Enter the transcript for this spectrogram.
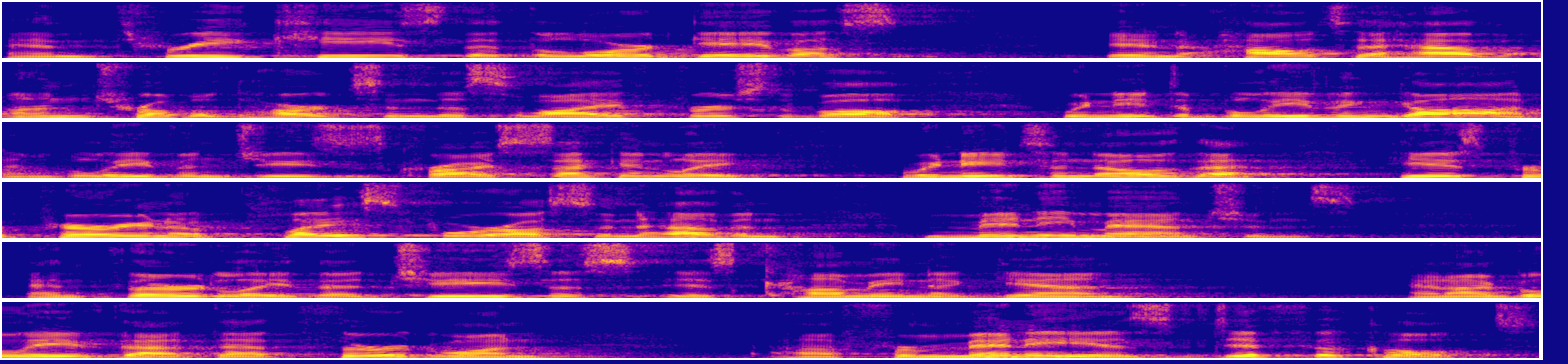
And three keys that the Lord gave us in how to have untroubled hearts in this life. First of all, we need to believe in God and believe in Jesus Christ. Secondly, we need to know that He is preparing a place for us in heaven, many mansions. And thirdly, that Jesus is coming again. And I believe that that third one, uh, for many, is difficult.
